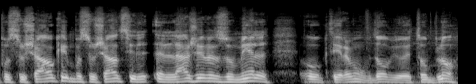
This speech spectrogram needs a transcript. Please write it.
poslušalke in poslušalci lažje razumeli, v katerem obdobju je to bilo.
